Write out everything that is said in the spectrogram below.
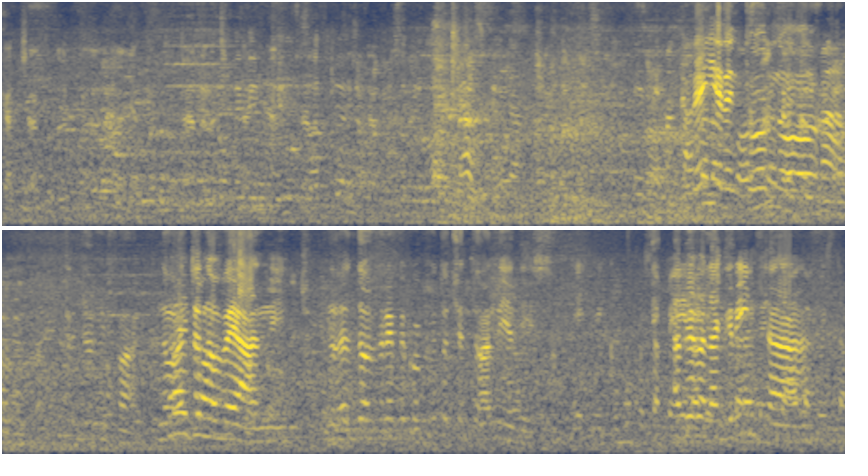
cacciato dal padrone e abbandonato alla cittadinanza. Lei era intorno tre giorni fa, 99 anni dovrebbe compiuto 100 anni adesso. E, e comunque sapeva Aveva che la grinta. stata questa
